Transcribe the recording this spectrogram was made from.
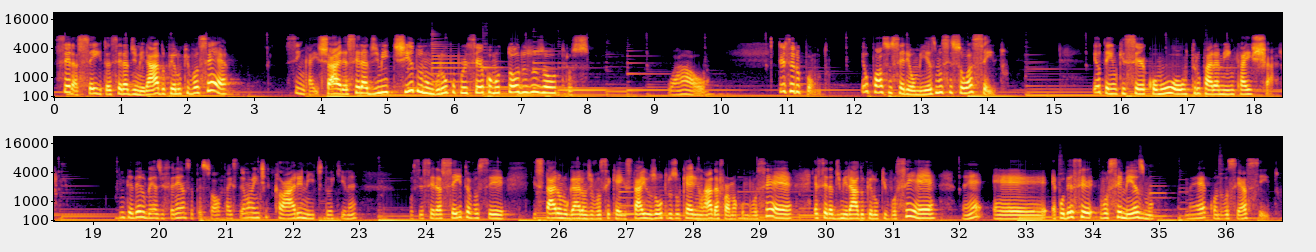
Ser aceito é ser admirado pelo que você é. Se encaixar é ser admitido num grupo por ser como todos os outros. Uau! Terceiro ponto. Eu posso ser eu mesmo se sou aceito. Eu tenho que ser como o outro para me encaixar. Entenderam bem as diferenças, pessoal? Tá extremamente claro e nítido aqui, né? Você ser aceito é você estar no lugar onde você quer estar e os outros o querem lá da forma como você é, é ser admirado pelo que você é, né? É, é poder ser você mesmo, né? Quando você é aceito.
